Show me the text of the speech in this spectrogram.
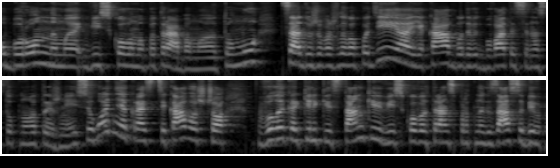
оборонними військовими потребами. Тому це дуже важлива подія, яка буде відбуватися наступного тижня. І сьогодні якраз цікаво, що велика кількість танків, військових транспортних засобів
